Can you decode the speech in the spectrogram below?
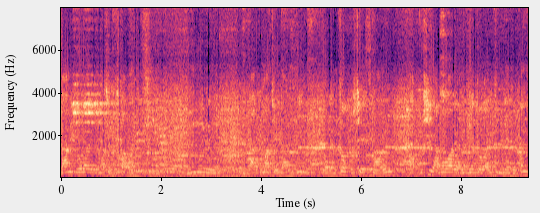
దానికి కూడా ఏదైనా శంకుస్థాపన చేసి ముందు ముందు కొన్ని కార్యక్రమాలు చేయడానికి వారు ఎంతో కృషి చేస్తున్నారు. ఆ కృషి అమ్మవారి అనుజ్ఞతో అవుతుంది అని చెప్పని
